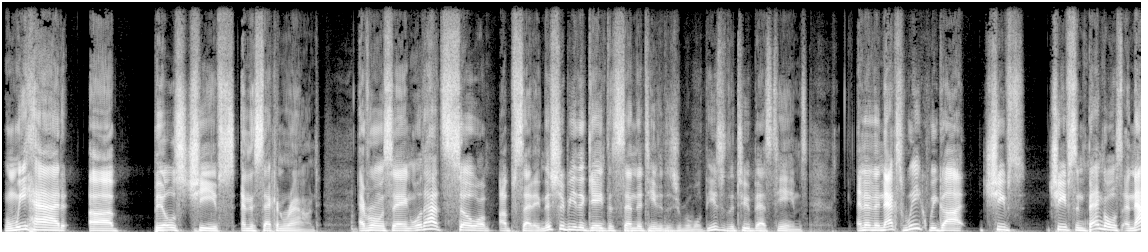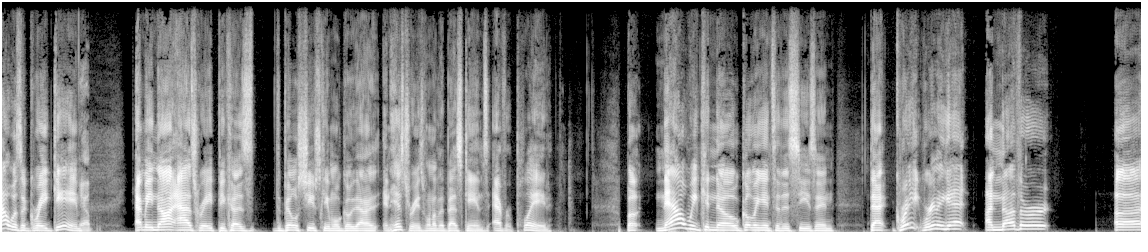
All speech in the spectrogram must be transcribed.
when we had uh, Bills Chiefs in the second round. Everyone was saying, "Well, that's so upsetting. This should be the game to send the team to the Super Bowl. These are the two best teams." And then the next week we got Chiefs, Chiefs and Bengals, and that was a great game. Yep. I mean, not as great because the Bills Chiefs game will go down in history as one of the best games ever played. But now we can know going into this season that great, we're gonna get another uh,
